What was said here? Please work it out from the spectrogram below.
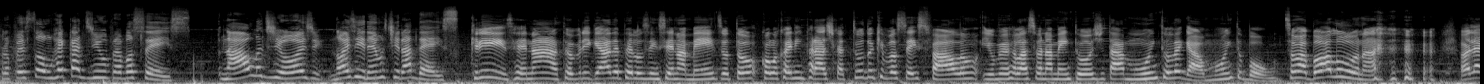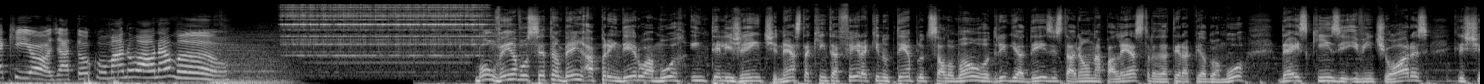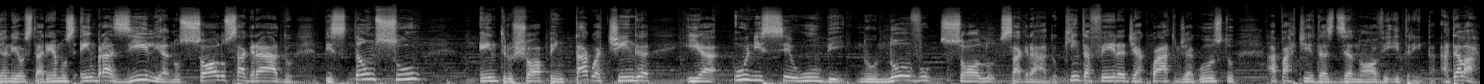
Professor, um recadinho para vocês. Na aula de hoje, nós iremos tirar 10. Cris, Renata, obrigada pelos ensinamentos. Eu tô colocando em prática tudo que vocês falam e o meu relacionamento hoje tá muito legal, muito bom. Sou uma boa aluna. Olha aqui, ó, já tô com o manual na mão. Bom, venha você também aprender o amor inteligente. Nesta quinta-feira, aqui no Templo de Salomão, o Rodrigo e a Deise estarão na palestra da Terapia do Amor, 10, 15 e 20 horas. Cristiano e eu estaremos em Brasília, no Solo Sagrado, Pistão Sul, entre o shopping Taguatinga e a Uniceub, no novo Solo Sagrado. Quinta-feira, dia 4 de agosto, a partir das 19h30. Até lá!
